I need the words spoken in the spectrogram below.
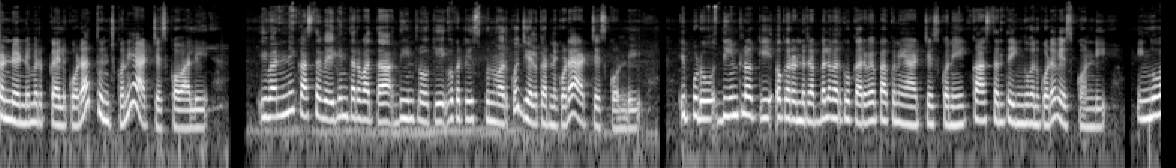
రెండు ఎండుమిరపకాయలు కూడా తుంచుకొని యాడ్ చేసుకోవాలి. ఇవన్నీ కాస్త వేగిన తర్వాత దీంట్లోకి ఒక టీ స్పూన్ వరకు జీలకర్రని కూడా యాడ్ చేసుకోండి. ఇప్పుడు దీంట్లోకి ఒక రెండు రెబ్బల వరకు కరివేపాకుని యాడ్ చేసుకొని కాస్తంత ఇంగువను కూడా వేసుకోండి. ఇంగువ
